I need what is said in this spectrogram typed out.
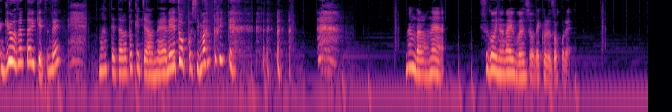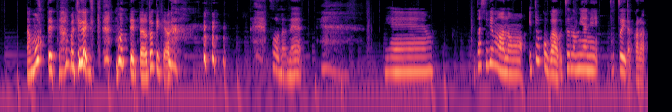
餃子対決ね。待ってたら溶けちゃうね。冷凍庫しまっといて なんだろうね。すごい長い文章で来るぞ、これ。あ、持ってって、間違えてた。持ってったら溶けちゃう。そうだね。えー。私でもあの、いとこが宇都宮に嫁いだから、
